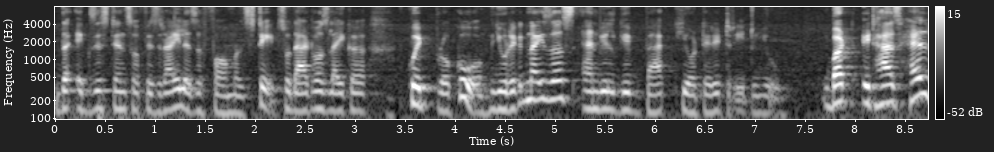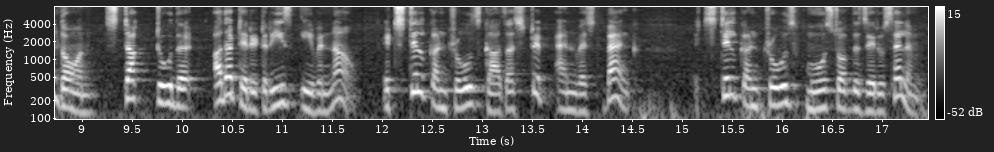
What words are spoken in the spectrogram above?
the existence of Israel as a formal state. So that was like a quid pro quo. You recognize us and we'll give back your territory to you. But it has held on, stuck to the other territories even now. It still controls Gaza Strip and West Bank. It still controls most of the Jerusalem.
